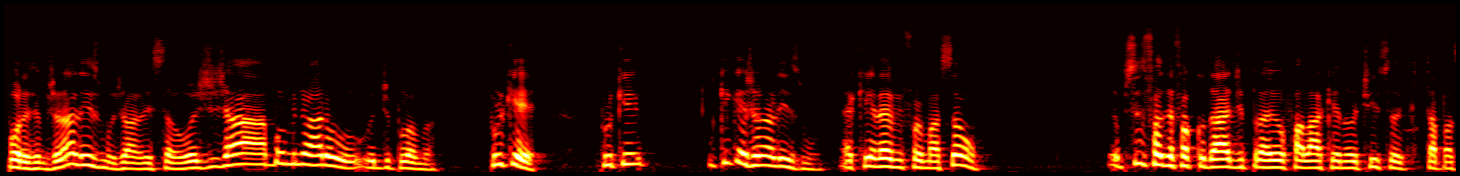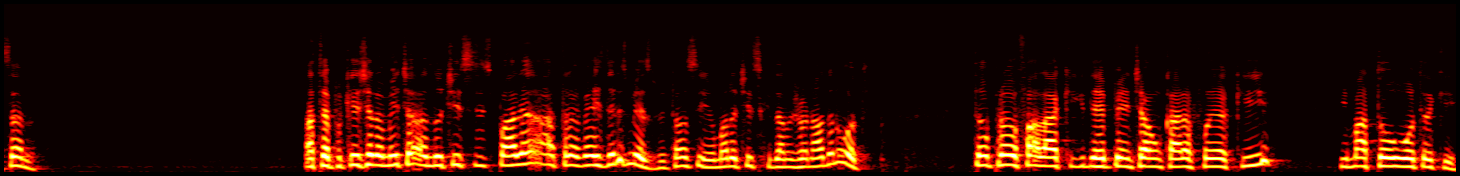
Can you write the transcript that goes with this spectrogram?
Por exemplo, jornalismo. Jornalista hoje já abominaram o, o diploma. Por quê? Porque o que é jornalismo? É quem leva informação? Eu preciso fazer faculdade para eu falar que é notícia que está passando? Até porque geralmente a notícia se espalha através deles mesmos. Então, assim, uma notícia que dá no jornal dá no outro. Então, para eu falar que de repente ah, um cara foi aqui e matou o outro aqui.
